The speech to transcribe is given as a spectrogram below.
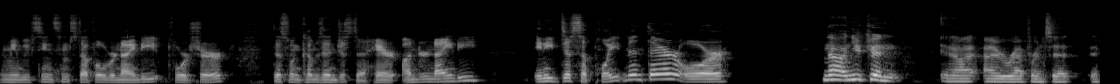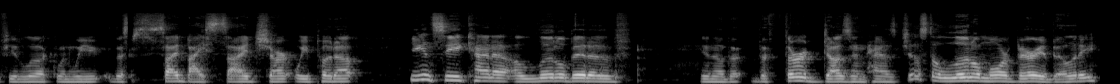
I mean, we've seen some stuff over 90 for sure. This one comes in just a hair under 90. Any disappointment there, or No, and you can, you know, I, I reference it if you look when we the side by side chart we put up, you can see kind of a little bit of, you know, the the third dozen has just a little more variability.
